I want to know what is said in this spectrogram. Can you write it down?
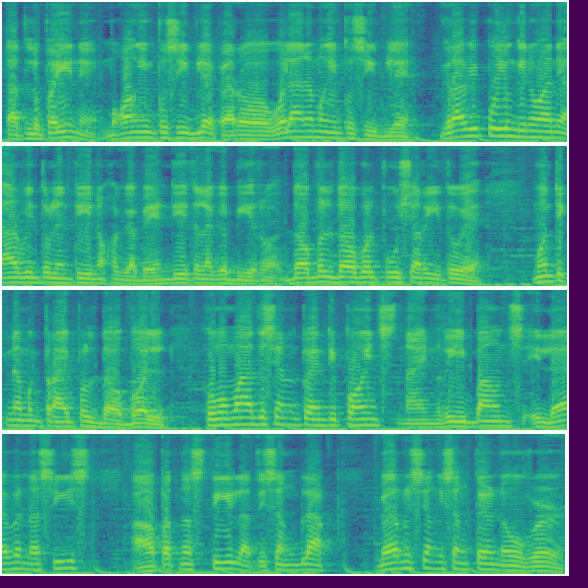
Tatlo pa yun eh. Mukhang imposible pero wala namang imposible. Grabe po yung ginawa ni Arvin Tolentino kagabi. Hindi talaga biro. Double-double po siya rito eh. Muntik na mag-triple-double. Kumamada siya ng 20 points, 9 rebounds, 11 assists, apat na steal at isang block. Meron siyang isang turnover.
